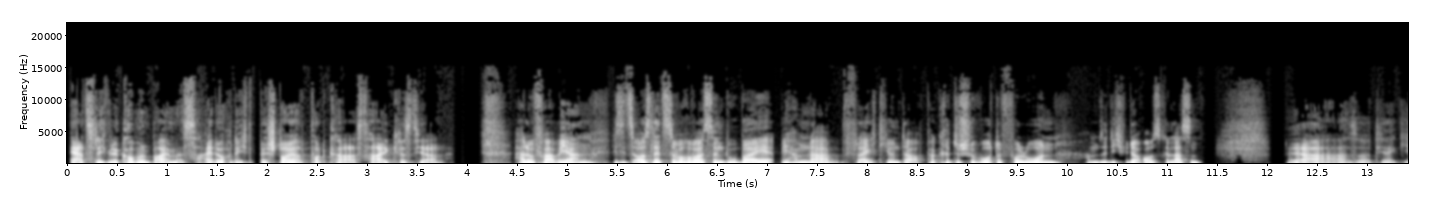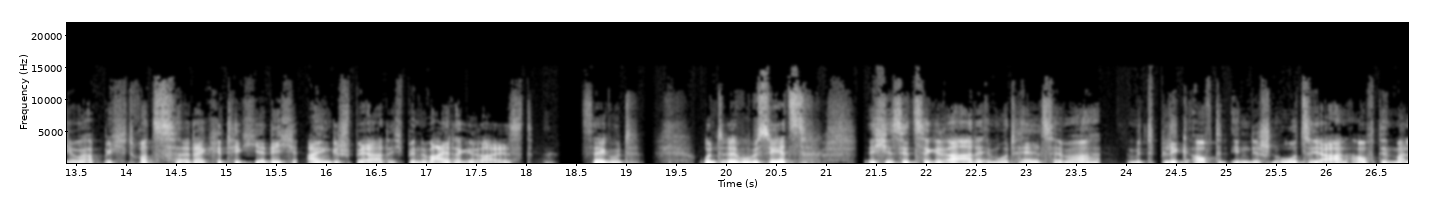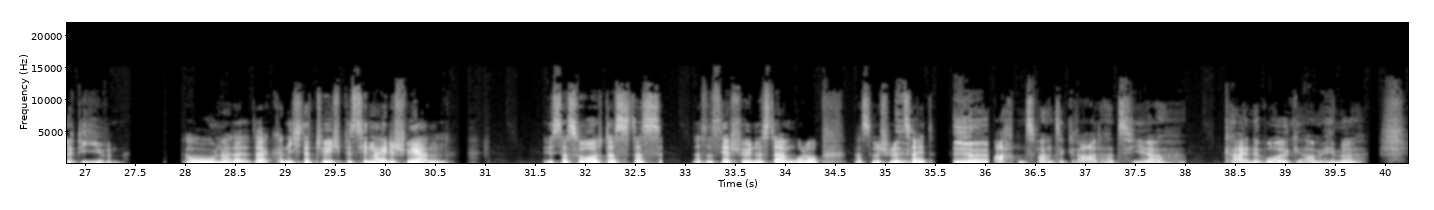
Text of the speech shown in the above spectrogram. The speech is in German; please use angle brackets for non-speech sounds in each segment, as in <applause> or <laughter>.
Herzlich willkommen beim Sei doch nicht besteuert Podcast. Hi Christian. Hallo Fabian, wie sieht's aus? Letzte Woche warst du in Dubai. Wir haben da vielleicht hier und da auch ein paar kritische Worte verloren. Haben sie dich wieder rausgelassen? Ja, also die Regierung hat mich trotz der Kritik hier nicht eingesperrt. Ich bin weitergereist. Sehr gut. Und äh, wo bist du jetzt? Ich sitze gerade im Hotelzimmer mit Blick auf den Indischen Ozean auf den Malediven. Oh, na, da, da kann ich natürlich ein bisschen neidisch werden. Ist das so, dass, dass, dass es sehr schön ist da im Urlaub? Hast du eine schöne Zeit? Ja, 28 Grad hat's hier. Keine Wolke am Himmel.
